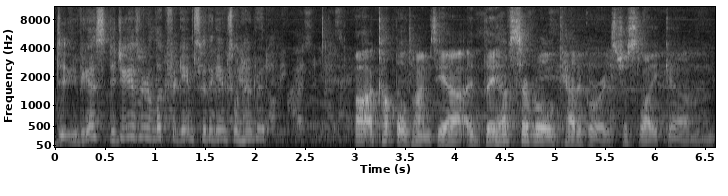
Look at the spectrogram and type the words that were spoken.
did, you guys, did you guys ever look for games through the Games 100? Uh, a couple of times, yeah. Uh, They have several categories, just like. Um,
